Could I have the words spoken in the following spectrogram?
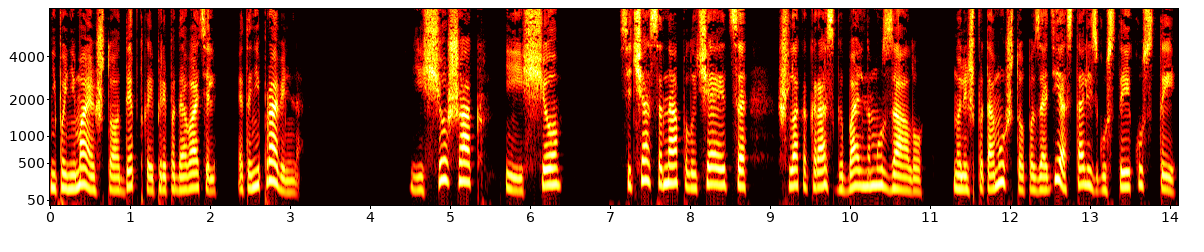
не понимая, что адептка и преподаватель — это неправильно. Еще шаг и еще. Сейчас она, получается, шла как раз к бальному залу, но лишь потому, что позади остались густые кусты,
